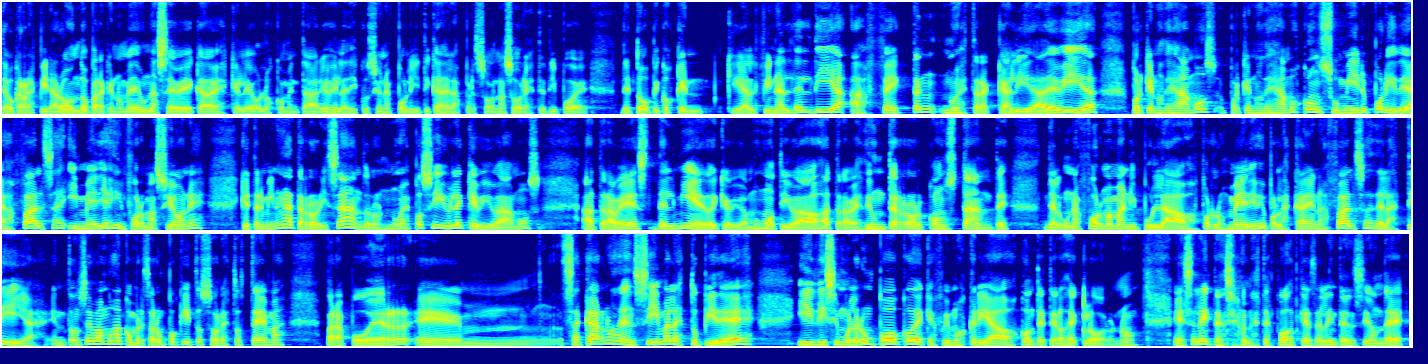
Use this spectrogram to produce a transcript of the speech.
tengo que respirar hondo para que no me dé una CB cada vez que leo los comentarios y las discusiones políticas de las personas sobre este tipo de, de tópicos que, que, al final del día afectan nuestra calidad de vida porque nos, dejamos, porque nos dejamos consumir por ideas falsas y medias informaciones que terminan aterrorizándonos. No es posible que vivamos a través del miedo y que vivamos motivados a través de un terror constante, de alguna forma manipulados por los medios y por las cadenas falsas de las tías. Entonces vamos a conversar un poquito sobre estos temas para poder em, sacarnos de encima la estupidez y disimular un poco de que fuimos criados con teteros de cloro, ¿no? Esa es la intención de este podcast, esa es la intención de,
